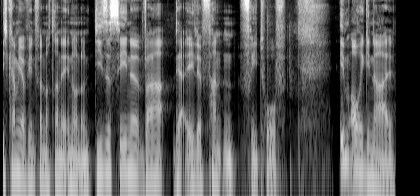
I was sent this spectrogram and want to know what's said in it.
ich kann mich auf jeden Fall noch daran erinnern. Und diese Szene war der Elefantenfriedhof. Im Original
